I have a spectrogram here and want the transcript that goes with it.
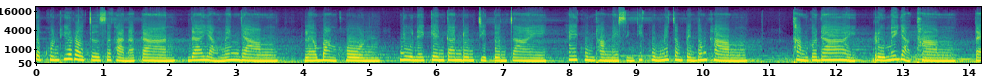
กับคนที่เราเจอสถานการณ์ ได้อย่างแม่นยำแล้วบางคนอยู่ในเกณฑ์การดนจิตดนใจ ให้คุณทำในสิ่งที่คุณไม่จำเป็นต้องทำทำก็ได้ หรือไม่อยากทำแต่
